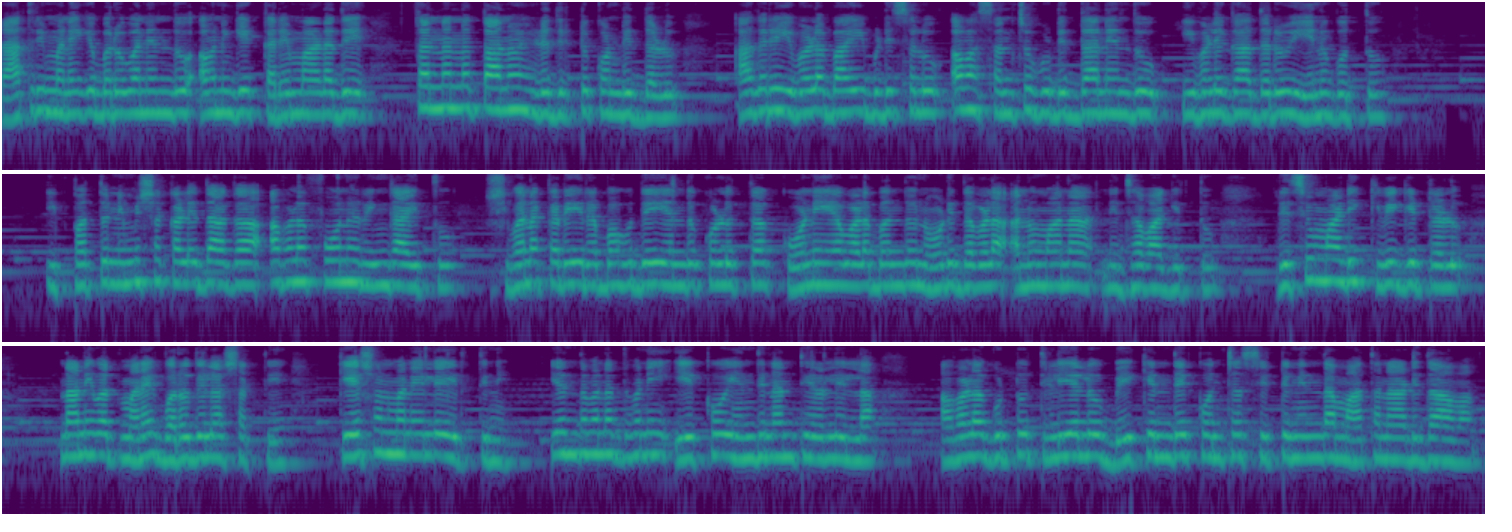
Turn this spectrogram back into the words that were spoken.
ರಾತ್ರಿ ಮನೆಗೆ ಬರುವನೆಂದು ಅವನಿಗೆ ಕರೆ ಮಾಡದೆ ತನ್ನನ್ನು ತಾನು ಹಿಡಿದಿಟ್ಟುಕೊಂಡಿದ್ದಳು. ಆದರೆ ಇವಳ ಬಾಯಿ ಬಿಡಿಸಲು ಅವ ಸಂಚು ಹುಡಿದ್ದಾನೆಂದು ಇವಳಿಗಾದರೂ ಏನು ಗೊತ್ತು? ಇಪ್ಪತ್ತು ನಿಮಿಷ ಕಳೆದಾಗ ಅವಳ ಫೋನ್ ರಿಂಗ್ ಆಯಿತು. ಶಿವನ ಕರೆ ಇರಬಹುದೇ ಎಂದುಕೊಳ್ಳುತ್ತಾ ಕೋಣೆಯ ಒಳ ಬಂದು ನೋಡಿದವಳ ಅನುಮಾನ ನಿಜವಾಗಿತ್ತು. ರಿಸೀವ್ ಮಾಡಿ ಕಿವಿಗಿಟ್ಟಳು. ನಾನಿವತ್ತು ಮನೆಗೆ ಬರೋದಿಲ್ಲ ಶಕ್ತಿ. ಕೇಶವನ್ ಮನೆಯಲ್ಲೇ ಇರ್ತೀನಿ. ಎಂದವನ ಧ್ವನಿ ಏಕೋ ಎಂದಿನಂತಿರಲಿಲ್ಲ. ಅವಳ ಗುಟ್ಟು ತಿಳಿಯಲು ಬೇಕೆಂದೇ ಕೊಂಚ ಸಿಟ್ಟಿನಿಂದ ಮಾತನಾಡಿದ ಅವ.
